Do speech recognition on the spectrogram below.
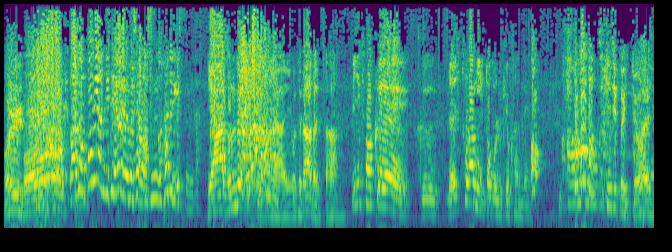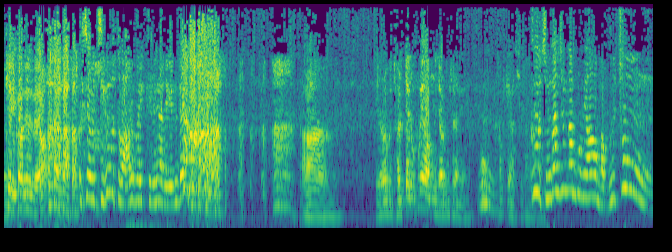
얼. 오. 와서 꼬미 언니 돼요? 이러면 제가 맛있는 거 사드리겠습니다. 야, 좋네. 야, 이거 대단하다, 진짜. 피닉스 파크에 그 레스토랑이 있던 걸로 기억하는데. 아, 치킨집도 있죠. 아, 스케일이 커지는데요? 저 지금부터 아르바이트를 해야 되겠는데요? 아, 여러분 절대로 후회 없는 여름 수련회 꼭 음. 함께 같이 그 중간 중간 보면 막 물총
